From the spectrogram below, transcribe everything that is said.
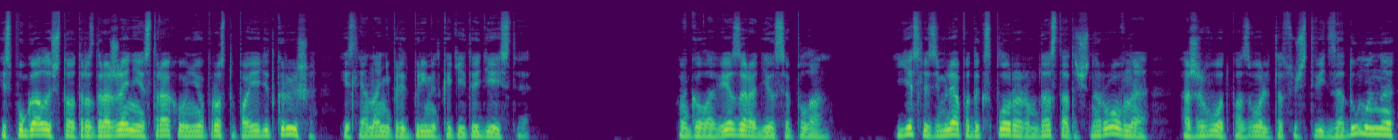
Испугалась, что от раздражения и страха у нее просто поедет крыша, если она не предпримет какие-то действия. В голове зародился план. Если земля под эксплорером достаточно ровная, а живот позволит осуществить задуманное,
